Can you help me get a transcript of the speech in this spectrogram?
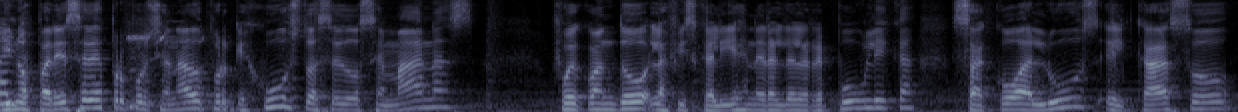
Y nos parece desproporcionado porque justo hace dos semanas fue cuando la Fiscalía General de la República sacó a luz el caso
